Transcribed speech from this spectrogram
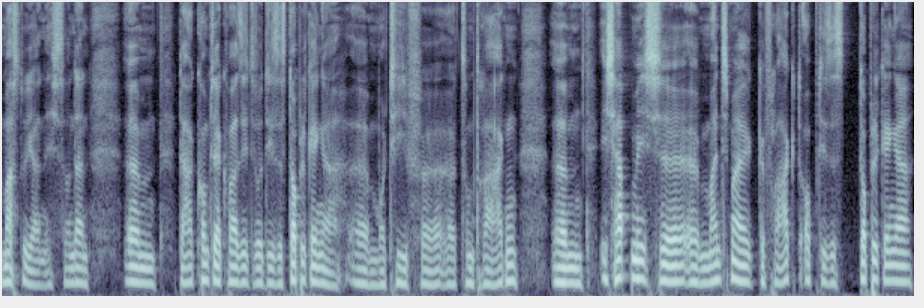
machst du ja nicht, sondern ähm, da kommt ja quasi so dieses Doppelgänger-Motiv äh, äh, zum Tragen. Ähm, ich habe mich äh, manchmal gefragt, ob dieses Doppelgänger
